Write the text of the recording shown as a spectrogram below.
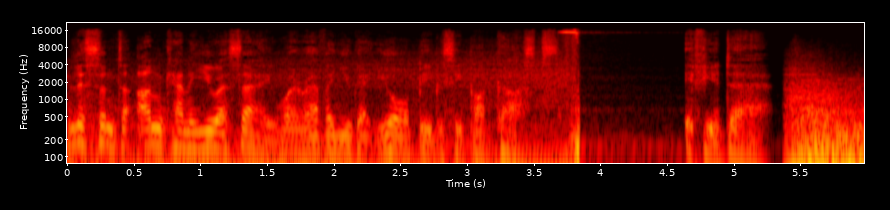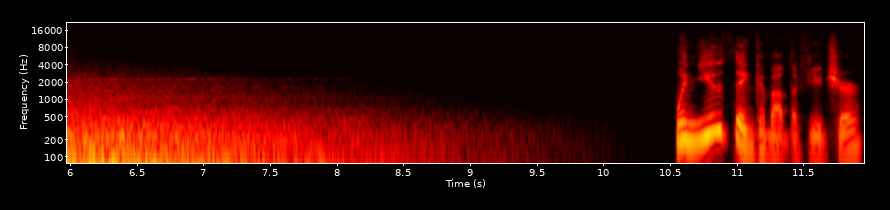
Listen to Uncanny USA wherever you get your BBC podcasts, if you dare. When you think about the future,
